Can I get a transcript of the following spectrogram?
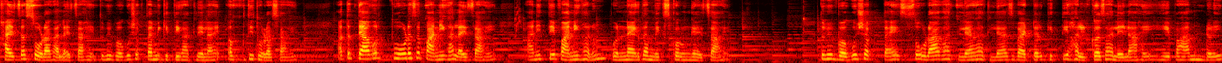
खायचा सोडा घालायचा आहे. तुम्ही बघू शकता मी किती घातलेला आहे अगदी थोडासा आहे. आता त्यावर थोडंसं पाणी घालायचं आहे आणि ते पाणी घालून पुन्हा एकदा मिक्स करून घ्यायचं आहे. तुम्ही बघू शकताय सोडा घातल्या घातल्याच बॅटर किती हलकं झालेलं आहे. हे पहा मंडळी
